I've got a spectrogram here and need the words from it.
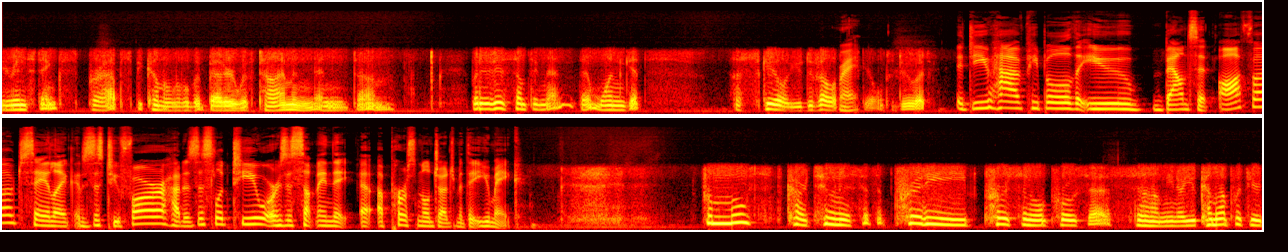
your instincts perhaps become a little bit better with time, and, and um, but it is something that that one gets a skill. You develop right. a skill to do it. Uh, do you have people that you bounce it off of to say like, is this too far? How does this look to you, or is this something that a personal judgment that you make? For most cartoonists, it's a pretty personal process. Um, you know, you come up with your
